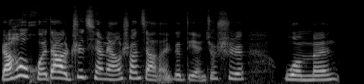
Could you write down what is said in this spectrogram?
然后回到之前梁爽讲的一个点，就是我们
